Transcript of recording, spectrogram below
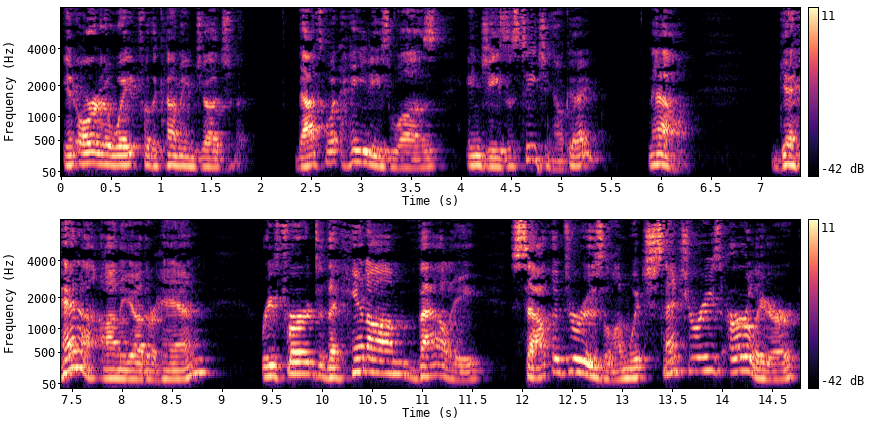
in order to wait for the coming judgment. That's what Hades was in Jesus' teaching, okay? Now, Gehenna, on the other hand, referred to the Hinnom Valley south of Jerusalem, which centuries earlier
